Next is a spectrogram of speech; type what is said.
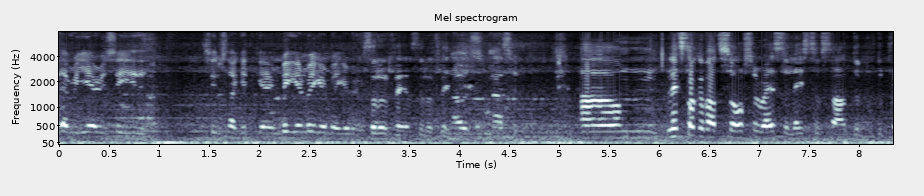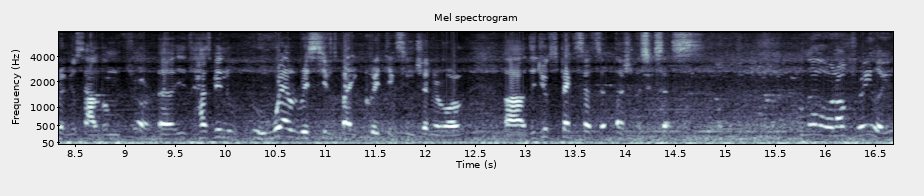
every year you see it seems like it's getting bigger and bigger and bigger. Absolutely, absolutely. Now it's massive. Um, let's talk about Sorceress, the latest album, the, the, previous album. Sure. Uh, it has been well received by critics in general. Uh, did you expect such a, a, success? No, not really.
